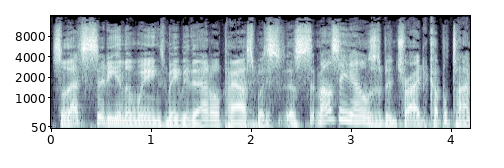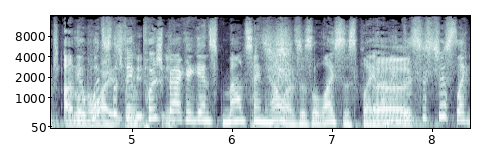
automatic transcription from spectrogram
So that's sitting in the wings. Maybe that'll pass. But s- s- Mount St. Helens has been tried a couple times. I don't Yeah, know why what's it's the big been- pushback against Mount St. Helens as a license plate? I mean, this is just like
